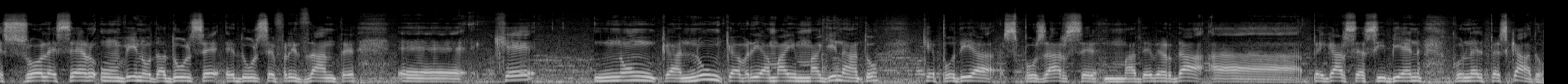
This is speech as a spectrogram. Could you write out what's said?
suele ser un vino da dulce e dulce frizzante eh, che nunca, nunca habría mai immaginato que podía sposarse, ma de verdad a pegarse así bien con el pescado.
